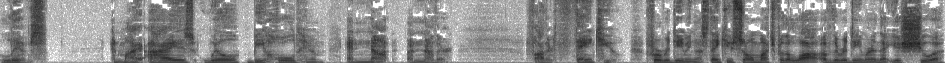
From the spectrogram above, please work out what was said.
lives, and my eyes will behold him and not another. Father, thank you for redeeming us. Thank you so much for the law of the Redeemer and that Yeshua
